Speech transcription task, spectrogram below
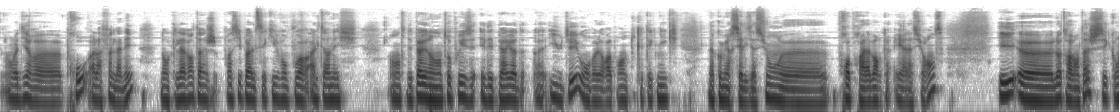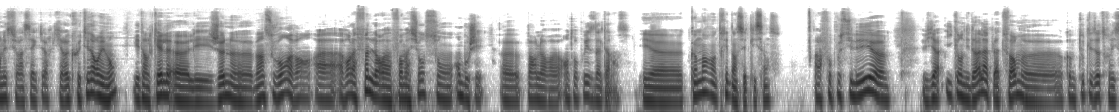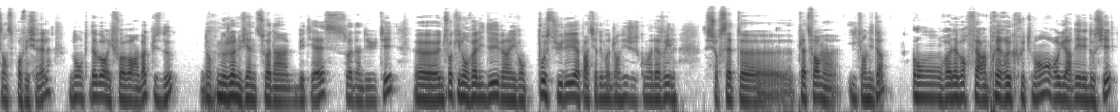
on va dire, euh, pro à la fin de l'année. Donc l'avantage principal, c'est qu'ils vont pouvoir alterner entre des périodes en entreprise et des périodes euh, IUT, où on va leur apprendre toutes les techniques de la commercialisation euh, propre à la banque et à l'assurance. Et euh, l'autre avantage, c'est qu'on est sur un secteur qui recrute énormément et dans lequel euh, les jeunes, euh, ben, souvent avant, avant la fin de leur formation, sont embauchés euh, par leur entreprise d'alternance. Et comment rentrer dans cette licence? Alors, faut postuler euh, via e-candidat, la plateforme, euh, comme toutes les autres licences professionnelles. Donc, d'abord, il faut avoir un bac plus 2. Donc, nos jeunes viennent soit d'un BTS, soit d'un DUT. Euh, une fois qu'ils l'ont validé, ben, ils vont postuler à partir du mois de janvier jusqu'au mois d'avril sur cette euh, plateforme e-candidat. On va d'abord faire un pré-recrutement, regarder les dossiers,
